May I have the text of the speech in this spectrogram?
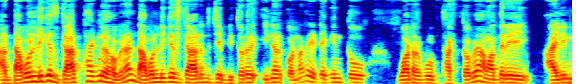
আর ডাবল লিকেজ গার্ড থাকলে হবে না। ডাবল লিকেজ গার্ডের যে ভিতরের ইনার কর্নার এটা কিন্তু ওয়াটারপ্রুফ থাকতে হবে। আমাদের এই আইলিন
